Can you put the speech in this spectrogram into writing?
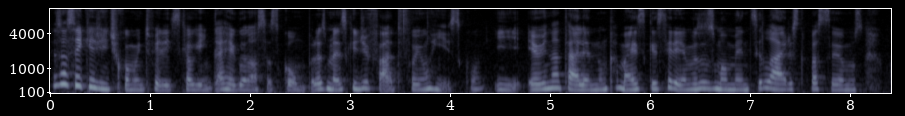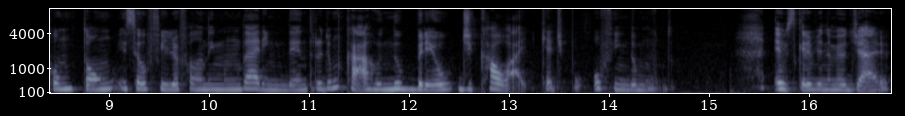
Eu só sei que a gente ficou muito feliz que alguém carregou nossas compras, mas que de fato foi um risco. E eu e Natália nunca mais esqueceremos os momentos hilários que passamos com Tom e seu filho falando em mandarim dentro de um carro no breu de Kauai, que é tipo o fim do mundo. Eu escrevi no meu diário:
